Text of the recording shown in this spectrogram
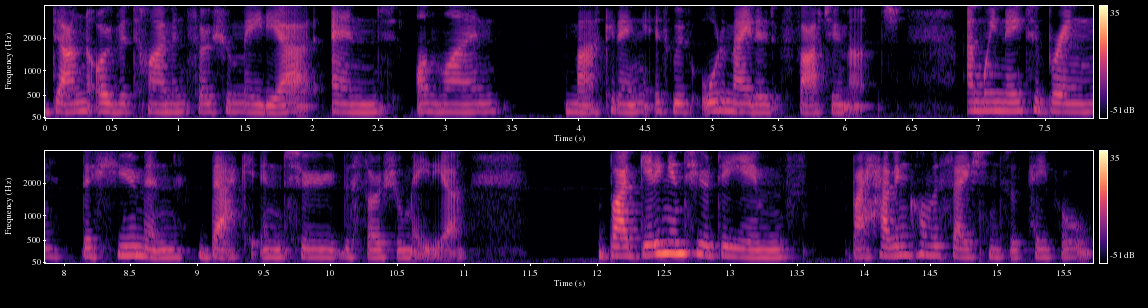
done over time in social media and online marketing is we've automated far too much. And we need to bring the human back into the social media. By getting into your DMs, by having conversations with people,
